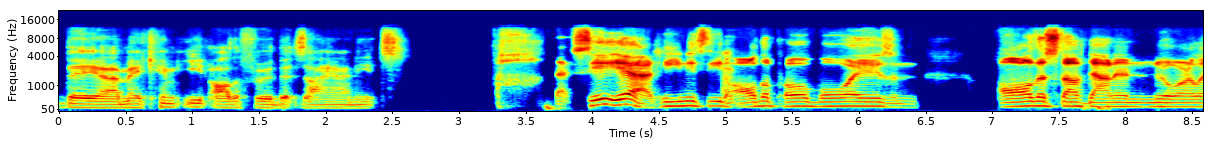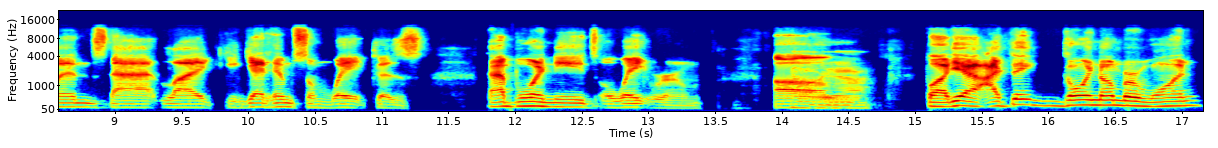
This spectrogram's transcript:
they uh, make him eat all the food that Zion eats. that see, yeah, he needs to eat all the po' boys and all the stuff down in New Orleans that like can get him some weight because that boy needs a weight room. Oh, um, oh, yeah. But yeah, I think going number one,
